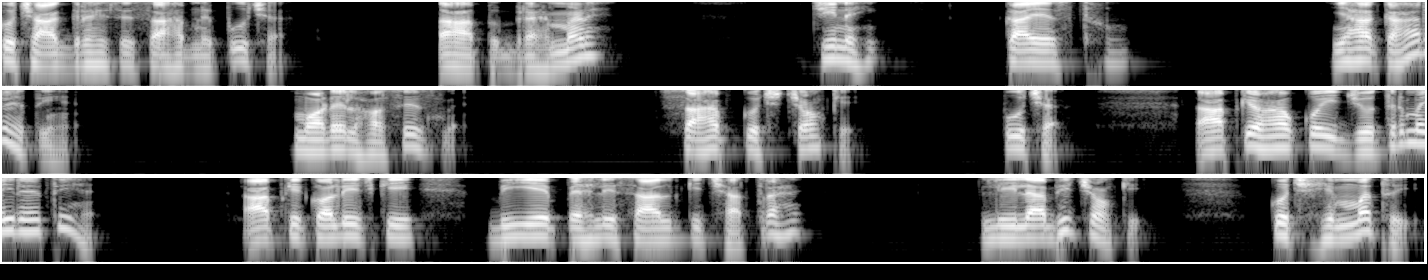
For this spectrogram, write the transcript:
कुछ आग्रह से साहब ने पूछा, आप ब्राह्मण हैं? जी नहीं, कायस्थ हूँ। यहाँ कहाँ रहती हैं? मॉडल हाउसेज में। साहब कुछ चौंके। पूछा, आपके वहाँ कोई ज्योतिर्मयी रहती हैं? आपके कॉलेज की बीए पहले साल की छात्रा है? लीला भी चौंकी। कुछ हिम्मत हुई?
